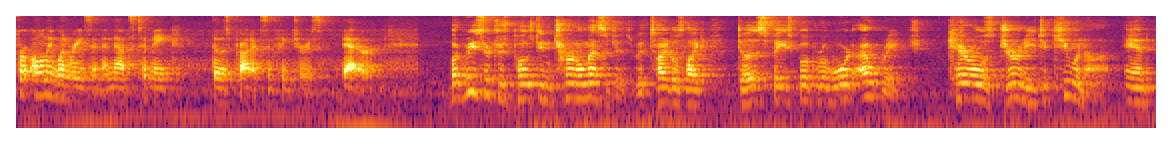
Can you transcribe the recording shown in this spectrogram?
for only one reason, and that's to make those products and features better. But researchers post internal messages with titles like Does Facebook Reward Outrage? Carol's Journey to QAnon, and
